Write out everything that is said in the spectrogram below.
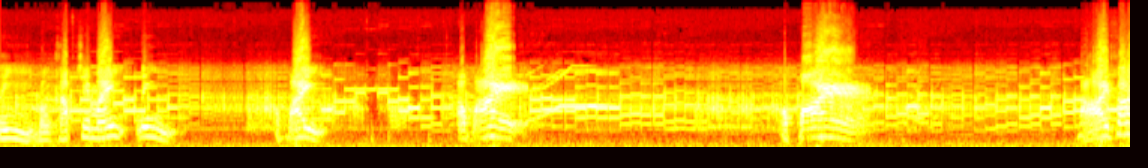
นี่บังคับใช่ไหม นี่ เอาไป เอาไป เอาไป ตายซะ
